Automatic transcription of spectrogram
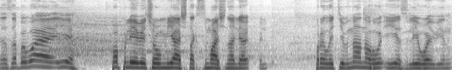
не- забиває і Поплєвичу м'яч так смачно ля... прилетів на ногу. І з лівої він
